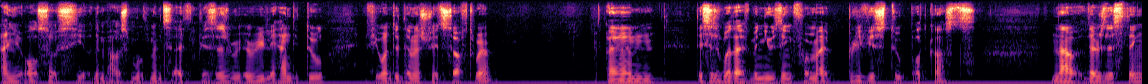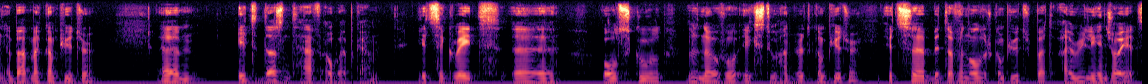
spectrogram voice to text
And you also see the mouse movements. I think this is a really handy tool if you want to demonstrate software. Um, this is what I've been using for my previous two podcasts. Now there's this thing about my computer. Um, it doesn't have a webcam it's a great uh, old school Lenovo X200 computer. It's a bit of an older computer, but I really enjoy it.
